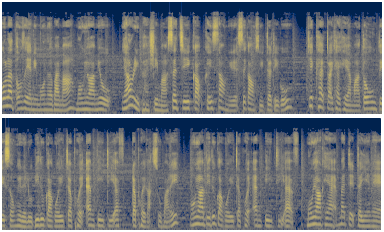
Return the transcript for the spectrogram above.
ဂုတ်လ30ရက်နေ့မွန်းလွဲပိုင်းမှာမုံရွာမြို့မြောက်ရီဘန်ရှိမှာစက်ကြီးကောက်ခိတ်ဆောင်နေတဲ့စစ်ကောင်စီတပ်တွေကိုပြစ်ခတ်တိုက်ခိုက်ခဲ့ရမှာ၃ဦးသေဆုံးခဲ့တယ်လို့ပြည်သူ့ကာကွယ်ရေးတပ်ဖွဲ့ MPDF တပ်ဖွဲ့ကဆိုပါတယ်။ မုံရွာပြည်သူ့ကာကွယ်ရေးတပ်ဖွဲ့ MPDF မုံရွာခရိုင်အမှတ်1တရင်နဲ့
